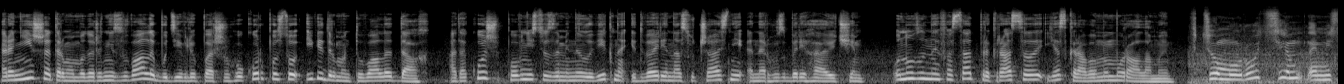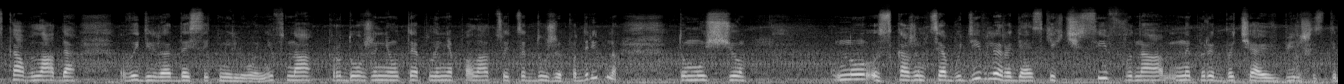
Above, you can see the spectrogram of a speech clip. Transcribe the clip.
Раніше термомодернізували будівлю першого корпусу і відремонтували дах, а також повністю замінили вікна і двері на сучасні енергозберігаючі. Оновлений фасад прикрасили яскравими муралами. В цьому році міська влада виділила 10 мільйонів на продовження утеплення палацу. І це дуже потрібно, тому що, ну, скажімо, ця будівля радянських часів вона не передбачає в більшості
